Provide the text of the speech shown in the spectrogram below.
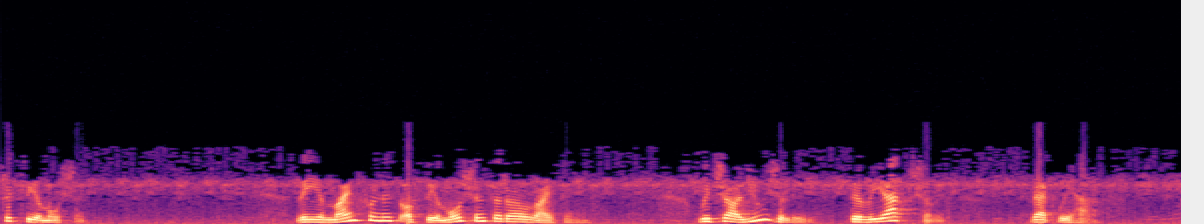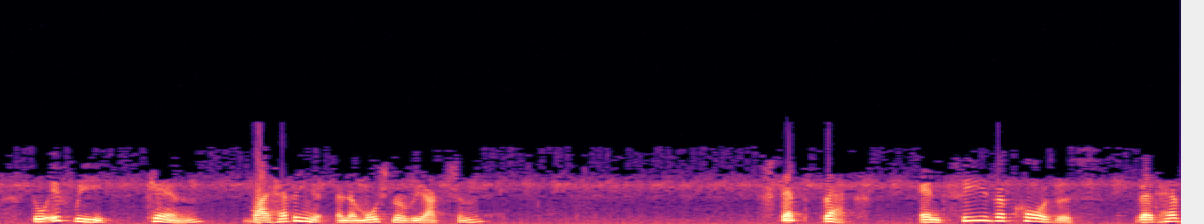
strictly emotion. The mindfulness of the emotions that are arising, which are usually the reactions that we have. So if we can, by having an emotional reaction, step back and see the causes that have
